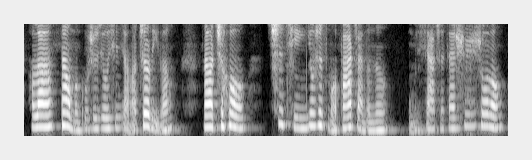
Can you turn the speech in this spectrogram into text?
好了，那我们故事就先讲到这里了。那之后。事情又是怎么发展的呢？我们下次再继续说喽。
